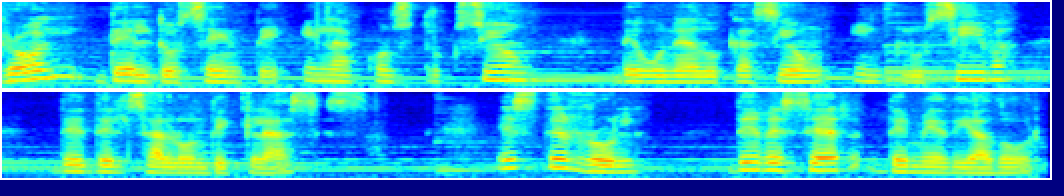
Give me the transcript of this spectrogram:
rol del docente en la construcción de una educación inclusiva desde el salón de clases. Este rol debe ser de mediador,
